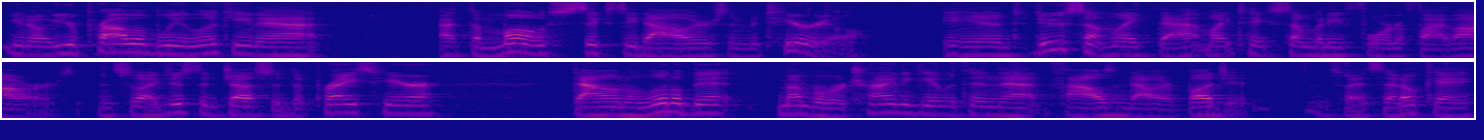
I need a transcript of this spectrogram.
you know, you're probably looking at, at the most, $60 in material. And to do something like that might take somebody four to five hours. And so I just adjusted the price here. down a little bit. Remember, we're trying to get within that $1,000 budget. And so I said, okay,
